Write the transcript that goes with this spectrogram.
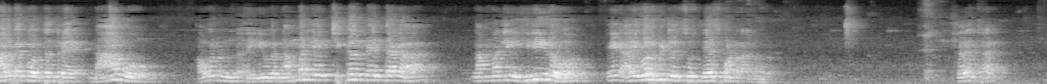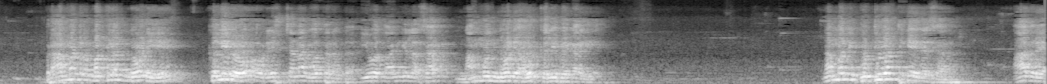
ಮಾಡಬೇಕು ಅಂತಂದ್ರೆ, ನಾವು ಅವರು ಇವ ನಮ್ಮಲ್ಲಿ ಚಿಕ್ಕಂದಿದ್ದಾಗ ನಮ್ಮಲ್ಲಿ ಹಿರಿಯರು ಐವರ್ ಬಿಟ್ಟು ಸುತ್ತ ನೇರ್ಸ್ಕೊಂಡ್ರ ಅನ್ನೋರು. ಸರಿ, ಸರ್? ಬ್ರಾಹ್ಮಣರ ಮಕ್ಕಳನ್ನ ನೋಡಿ ಕಲಿರೋ ಅವ್ರು ಎಷ್ಟು ಚೆನ್ನಾಗಿ ಓದ್ತಾರಂತ. ಇವತ್ತು ಹಂಗಿಲ್ಲ ಸರ್. ನಮ್ಮನ್ನು ನೋಡಿ ಅವ್ರು ಕಲಿಬೇಕಾಗಿದೆ. ನಮ್ಮಲ್ಲಿ ಬುದ್ಧಿವಂತಿಕೆ ಇದೆ ಸರ್. ಆದರೆ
